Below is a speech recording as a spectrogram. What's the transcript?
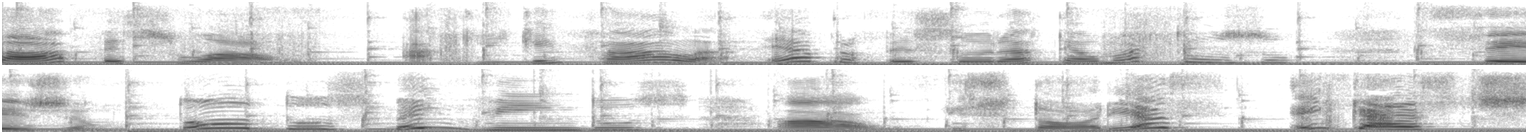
Olá, pessoal! Aqui quem fala é a professora Thelma Tuso. Sejam todos bem-vindos ao Histórias em Cast.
